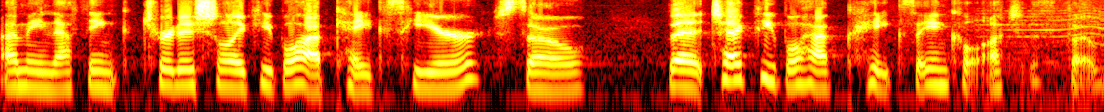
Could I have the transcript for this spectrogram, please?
I mean, I think traditionally people have cakes here. So, but Czech people have cakes and kolaches. So.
